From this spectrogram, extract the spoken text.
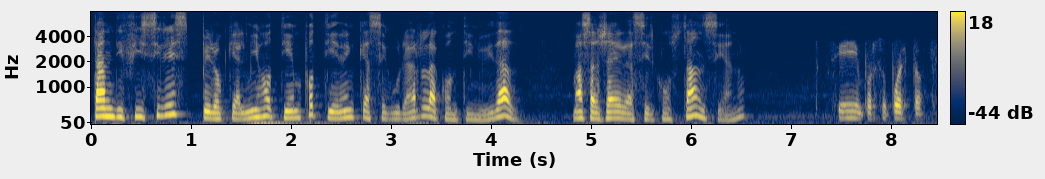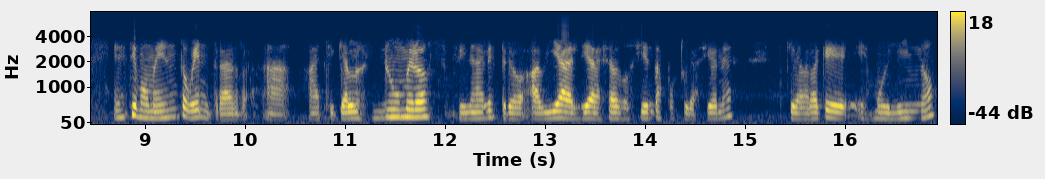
tan difíciles, pero que al mismo tiempo tienen que asegurar la continuidad, más allá de la circunstancia, ¿no? Sí, por supuesto. En este momento voy a entrar a, a chequear los números finales, pero había al día de ayer 200 postulaciones que la verdad que es muy lindo,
